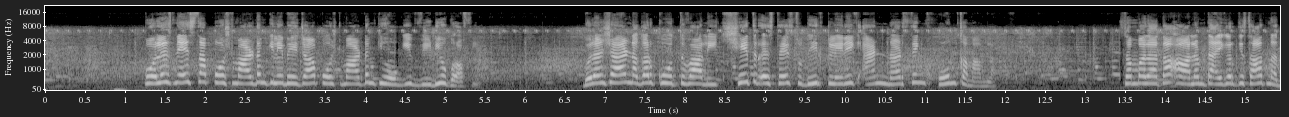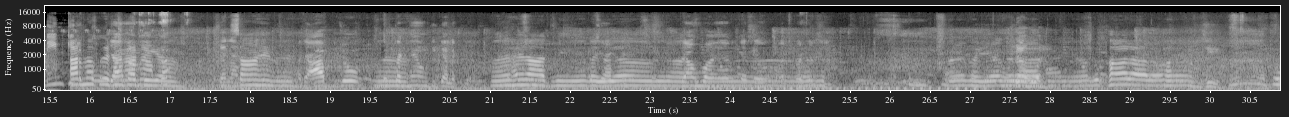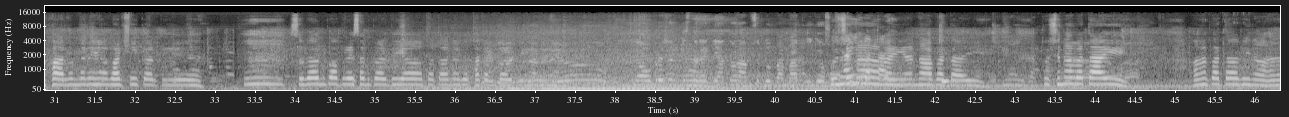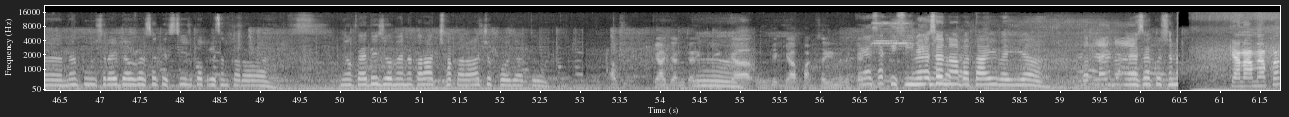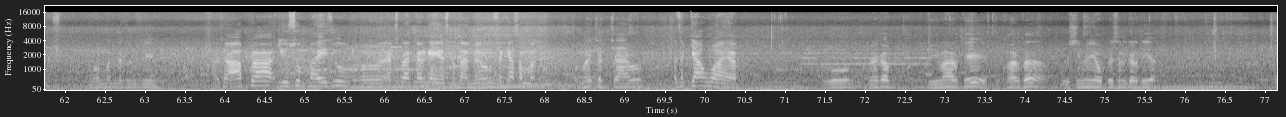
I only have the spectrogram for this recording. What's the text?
पुलिस ने इसका पोस्टमार्टम के लिए भेजा. पोस्टमार्टम की होगी वीडियोग्राफी बुलंदशहर नगर कोतवाली क्षेत्र स्थित Sudhir clinic and nursing home का मामला. संवाददाता आलम टाइगर के साथ नदीम की है दिया है? है। अच्छा आप जो मृतक हैं उनकी क्या लगती है? हाँ, मेरा आदमी है भैया मेरा क्या हुआ है? कैसे हैं? अरे भैया मेरा क्या हुआ? आदमी है बुखार आ रहा है। जी। बुखार में मैंने यहाँ भर्ती कर दिए। सुबह उनको ऑपरेशन कर दिया पता नहीं वो ख़त्म कर तो ऑपरेशन किस तरह किया था और आपसे कोई बात की थी? कुछ ना भैया ना बताई। कुछ ना बताई। हमें पता भी ना है। मैं पूछ रही डॉक्टर से किस चीज़ का ऑपरेशन करा हुआ है? यूँ कह दी जो मैंने करा अच्छा करा चुप हो जाती अब क्या जानकारी मिली? हाँ। क्या उनके क्या शरीर में क्या ऐसा किसी ने ऐसा ना बताई भैया। ऐसा कुछ ना क्या नाम है आपका? मोहम्मद नजरुद्दीन अच्छा आपका यूसुफ भाई जो एक्सपायर कर गए हैं अस्पताल में उनसे क्या संबंध है? हमारे चच्चा हैं वो। अच्छा क्या हुआ है आप वो मैं कहा बीमार थे बुखार था उसी में ऑपरेशन कर दिया।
